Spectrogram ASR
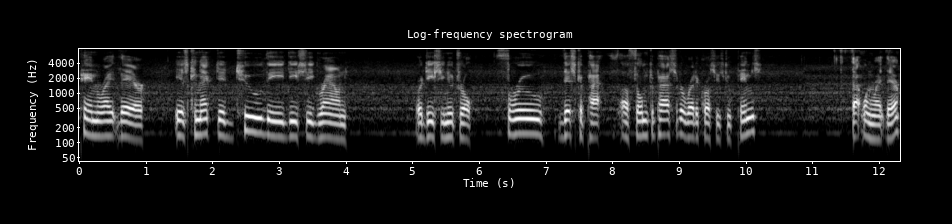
pin right there is connected to the DC ground or DC neutral through this capa uh, film capacitor right across these two pins. That one right there.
